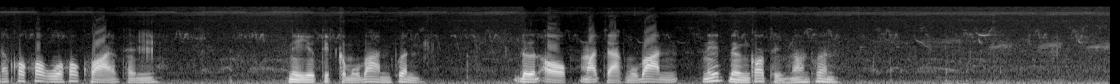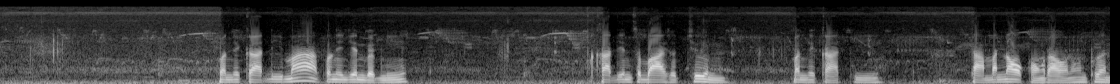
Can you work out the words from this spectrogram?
แล้วก็คอกวัวคอกควายแถวนี้ นี่อยู่ติดกับหมู่บ้านเพื่อน เดินออกมาจากหมู่บ้านนิดหนึ่งก็ถึงนะเพื่อน บรรยากาศดีมากตอนเย็นๆแบบนี้อากาศเย็นสบายสดชื่น บรรยากาศดีตามบ้านนอกของเรานะเพื่อน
